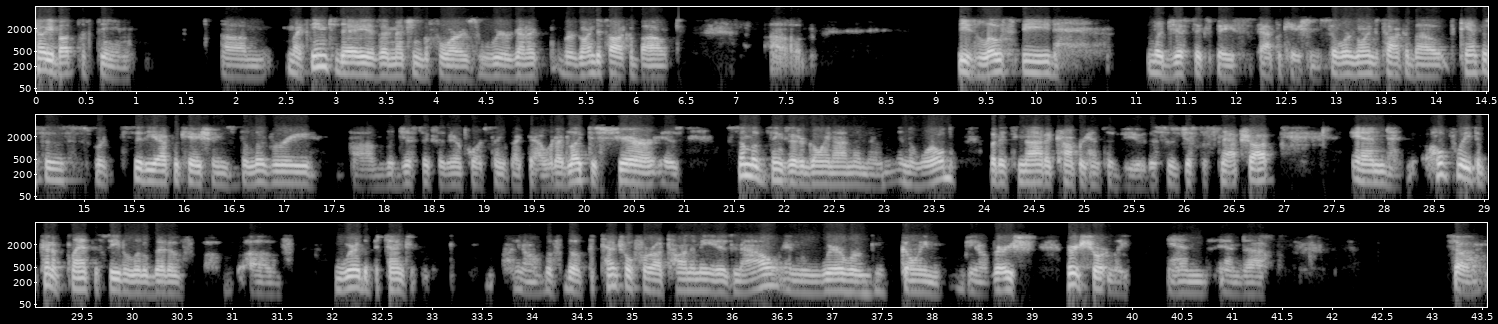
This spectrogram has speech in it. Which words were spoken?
tell you about the theme. Um, my theme today, as I mentioned before, is we're gonna we're going to talk about um, these low-speed logistics-based applications. So we're going to talk about campuses, or city applications, delivery, um, logistics at airports, things like that. What I'd like to share is some of the things that are going on in the in the world, but it's not a comprehensive view. This is just a snapshot, and hopefully to kind of plant the seed a little bit of of where the potential you know the, the potential for autonomy is now and where we're going you know very very shortly. And and uh, so.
